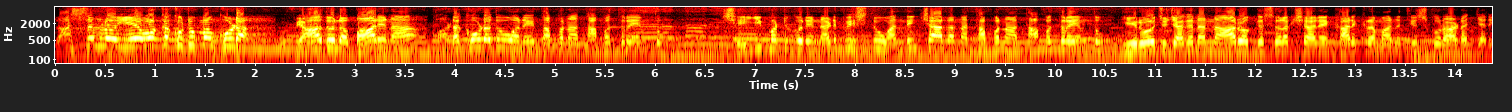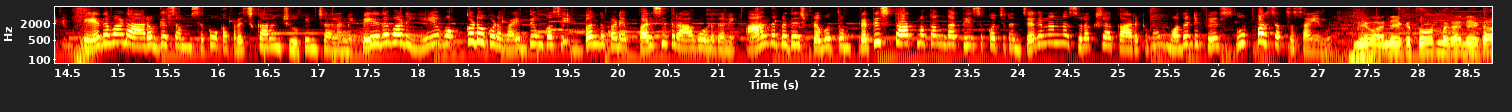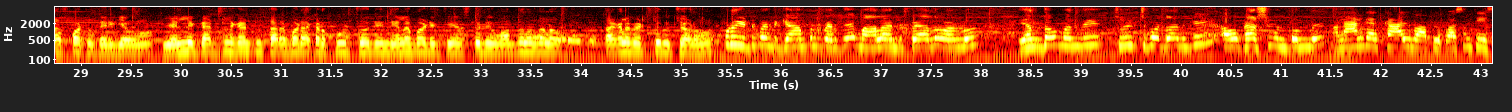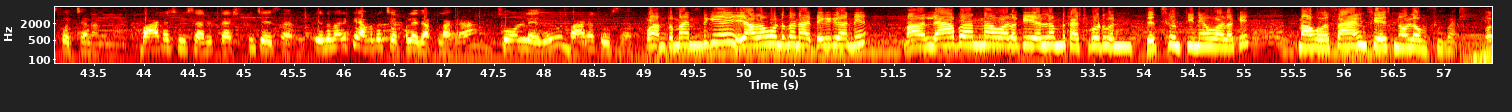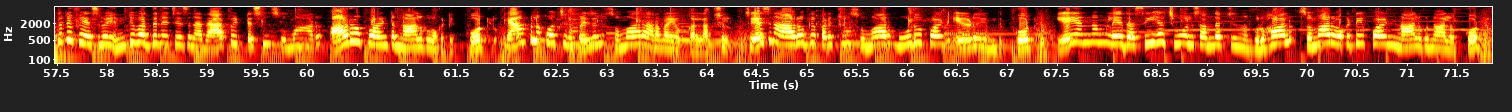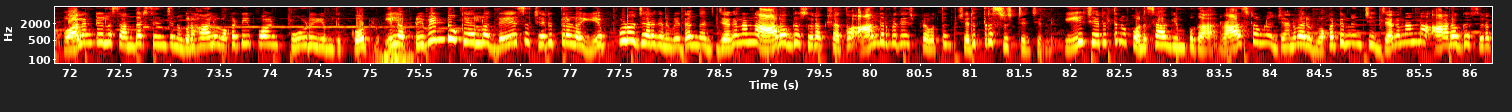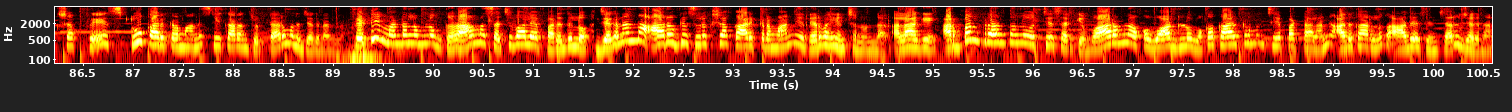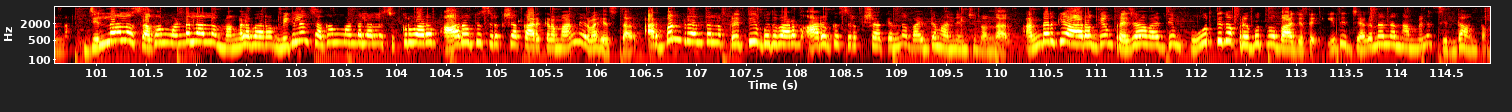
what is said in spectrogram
రాష్ట్రంలో ఏ ఒక్క కుటుంబం కూడా వ్యాధుల బారిన పడకూడదు అనే తపన తాపత్రయంతో చెయ్యి పట్టుకుని నడిపిస్తూ అందించాలన్న తపన తాపత్రయంతో ఈ రోజు జగనన్న ఆరోగ్య సురక్ష అనే కార్యక్రమాన్ని తీసుకురావడం జరిగింది. పేదవాడి ఆరోగ్య సమస్యకు ఒక పరిష్కారం చూపించాలని పేదవాడు ఏ ఒక్కడూ కూడా వైద్యం కోసం ఇబ్బంది పడే పరిస్థితి రాకూడదని ఆంధ్రప్రదేశ్ ప్రభుత్వం ప్రతిష్టాత్మకంగా తీసుకొచ్చిన జగనన్న సురక్ష కార్యక్రమం మొదటి ఫేజ్ సూపర్ సక్సెస్ అయింది. మేము అనేక చోట్లకి అనేక హాస్పిటల్ తిరిగాము. వెళ్ళి గంటల గంటలు తరబడి అక్కడ కూర్చొని నిలబడి చేసుకుని వందల వందలు తగలబెట్టుకుని వచ్చాము ఇప్పుడు ఇటువంటి క్యాంపులు పెడితే మాలాంటి పేదవాళ్ళు ఎంతో మంది చూపించుకోవడానికి అవకాశం ఉంటుంది. మా నాన్నగారి కాళ్ళు వాపుల కోసం తీసుకొచ్చాను అనమాట బాగా చూశారు టెస్ట్ చేశారు. ఇదివరకు ఎవరో చెప్పలేదు అట్లాగా. చూడలేదు బాగా చూశారు. కొంతమందికి ఎలా ఉండదో నాకు తెలియదు కానీ మా లేబర్ అన్న వాళ్ళకి ఎల్లమ్మ కష్టపడుకొని తెచ్చుకొని తినే వాళ్ళకి మాకు సాయం చేసిన వాళ్ళు మొదటి ఫేజ్లో ఇంటి వద్దనే చేసిన ర్యాపిడ్ టెస్టులు సుమారు ఆరు పాయింట్ నాలుగు ఒకటి కోట్లు. క్యాంపులకు వచ్చిన ప్రజలు సుమారు అరవై ఒక్క లక్షలు. చేసిన ఆరోగ్య పరీక్షలు సుమారు మూడు పాయింట్ ఏడు ఎనిమిది కోట్లు. ఏఎన్ఎం లేదా సిహెచ్ఓలు సందర్శించిన గృహాలు సుమారు ఒకటి పాయింట్ నాలుగు నాలుగు కోట్లు. వాలంటీర్లు సందర్శించిన గృహాలు ఒకటి పాయింట్ మూడు ఎనిమిది కోట్లు. ఇలా ప్రివెంటివ్ కేర్లో దేశ చరిత్రలో ఎప్పుడూ జరగని విధంగా జగనన్న ఆరోగ్య సురక్షతో ఆంధ్రప్రదేశ్ ప్రభుత్వం చరిత్ర సృష్టించింది. ఈ చరిత్రను కొనసాగింపుగా రాష్ట్రంలో జనవరి ఒకటి నుంచి జగన్ జగనన్న ఆరోగ్య సురక్ష ఫేజ్ టూ కార్యక్రమాన్ని శ్రీకారం చుట్టారు మన జగనన్న. ప్రతి మండలంలో గ్రామ సచివాలయ పరిధిలో జగనన్న ఆరోగ్య సురక్ష కార్యక్రమాన్ని నిర్వహించనున్నారు. అలాగే అర్బన్ ప్రాంతంలో వచ్చేసరికి వారంలో ఒక వార్డులో ఒక కార్యక్రమం చేపట్టాలని అధికారులకు ఆదేశించారు జగనన్న. జిల్లాలో సగం మండలాల్లో మంగళవారం మిగిలిన సగం మండలాల్లో శుక్రవారం ఆరోగ్య సురక్ష కార్యక్రమాన్ని నిర్వహిస్తారు. అర్బన్ ప్రాంతంలో ప్రతి బుధవారం ఆరోగ్య సురక్ష కింద వైద్యం అందించనున్నారు. అందరికీ ఆరోగ్యం ప్రజా వైద్యం పూర్తిగా ప్రభుత్వ బాధ్యత. ఇది జగనన్న నమ్మిన సిద్ధాంతం.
